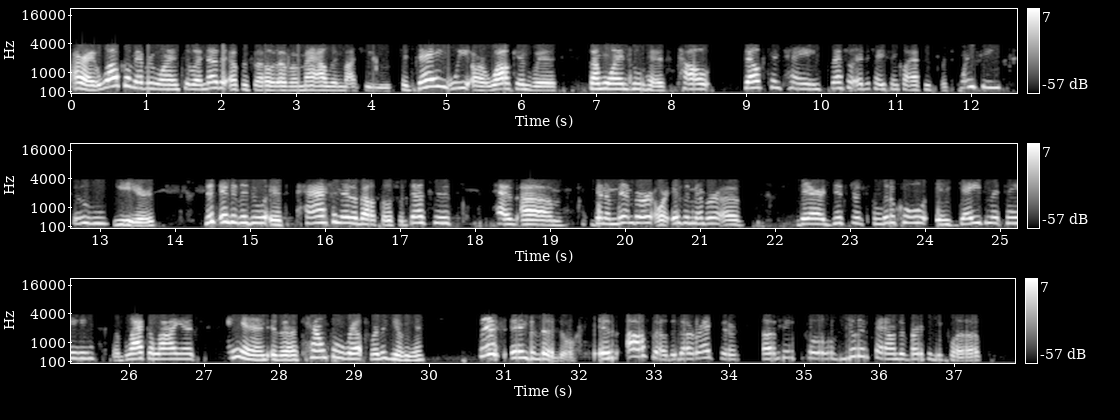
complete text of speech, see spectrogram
All right, welcome everyone to another episode of A Mile in My Shoes. Today we are walking with someone who has taught self contained special education classes for 22 years. This individual is passionate about social justice, has um, been a member or is a member of their district's political engagement team, the Black Alliance, and is a council rep for the union. This individual is also the director of his school's Unitown Diversity Club.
